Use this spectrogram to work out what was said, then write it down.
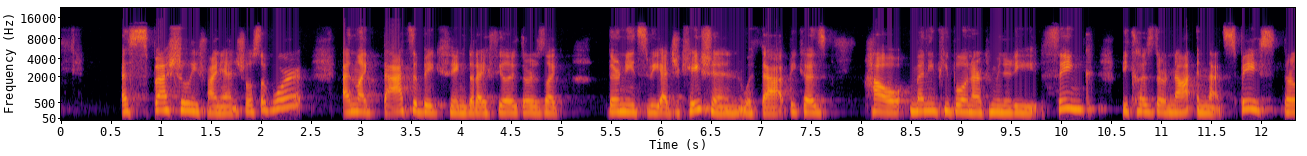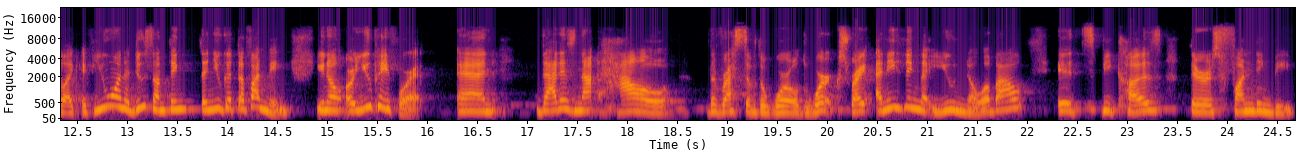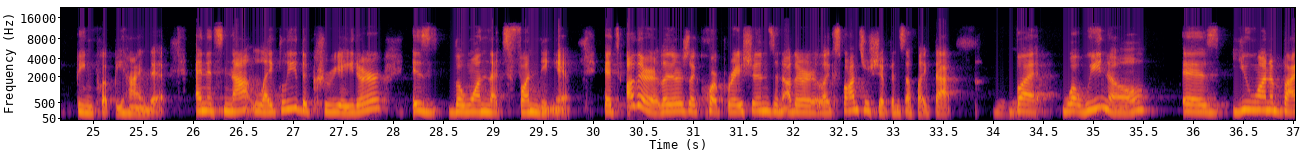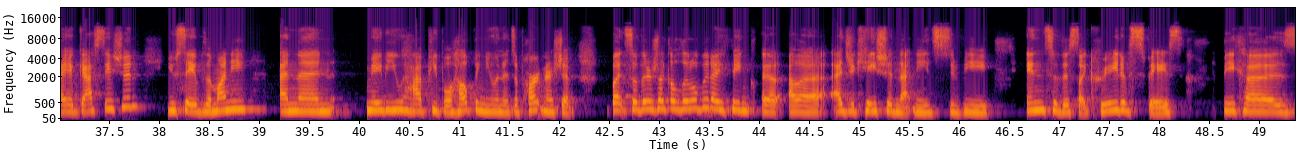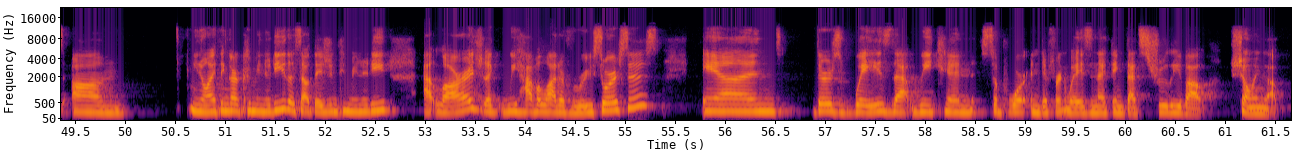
especially financial support. And like that's a big thing that I feel like there's like there needs to be education with that because how many people in our community think because they're not in that space. They're like, if you want to do something, then you get the funding, you know, or you pay for it. And that is not how the rest of the world works, right? Anything that you know about, it's because there's funding be, being put behind it. And it's not likely the creator is the one that's funding it. It's other, there's like corporations and other like sponsorship and stuff like that. Mm-hmm. But what we know is you want to buy a gas station, you save the money, and then maybe you have people helping you and it's a partnership. But so there's like a little bit, I think, uh, uh, education that needs to be into this like creative space because, um, you know, I think our community, the South Asian community at large, like we have a lot of resources and there's ways that we can support in different ways. And I think that's truly about showing up.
